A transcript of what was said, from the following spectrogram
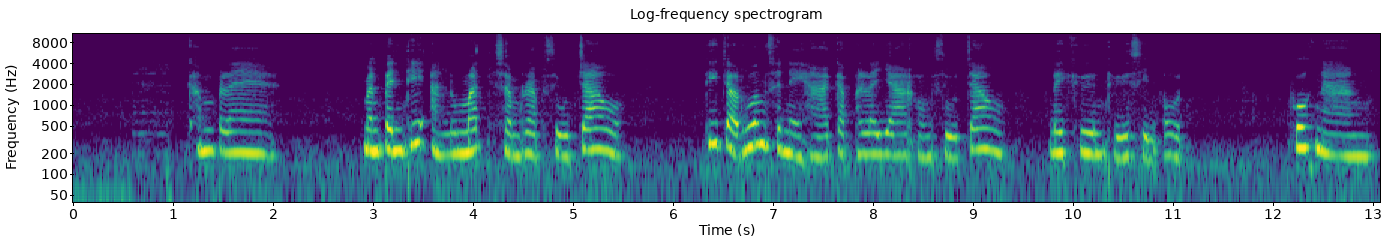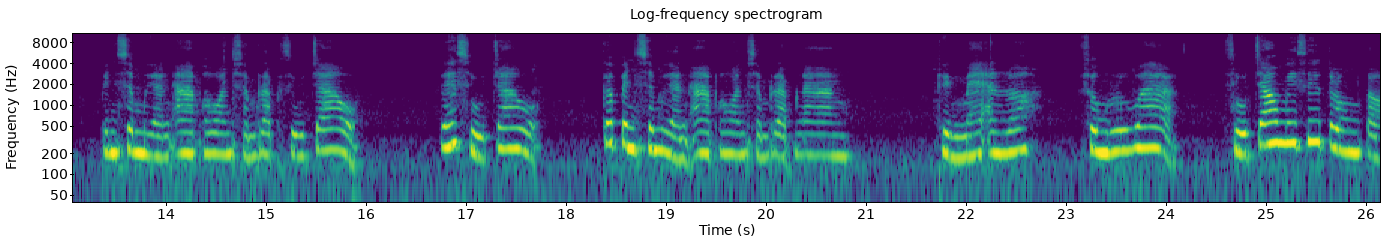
187 คำแปล มันเป็นที่อนุมัติสำหรับสู่เจ้า ที่จะร่วมเสน่หากับภรรยาของสู่เจ้า ในคืนถือศีลอด พวกนาง เป็นเสมือนอาภรณ์สำหรับสู่เจ้า และสู่เจ้า ก็เป็นเสมือนอาภรณ์สำหรับนาง ถึงแม้อัลลอทรงรู้ว่า สู่เจ้าไม่ซื่อตรงต่อ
